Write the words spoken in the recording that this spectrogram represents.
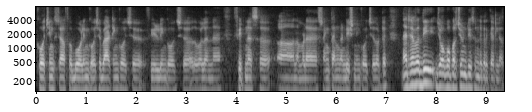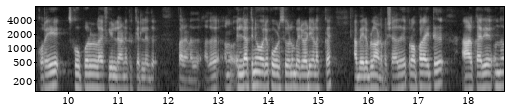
coaching staff bowling coach batting coach fielding coach അതുപോലെ തന്നെ ഫിറ്റ്നസ് നമ്മുടെ സ്ട്രെങ്ത് ആൻഡ് കണ്ടീഷനിങ് കോച്ച് തൊട്ട് നിരവധി ജോബ് ഓപ്പർച്യൂണിറ്റീസ് ഉണ്ട് ക്രിക്കറ്റിൽ കുറേ സ്കോപ്പുകളുള്ള ഫീൽഡാണ് ക്രിക്കറ്റിലേത് പറയണത്. അത് എല്ലാത്തിനും ഓരോ കോഴ്സുകളും പരിപാടികളൊക്കെ അവൈലബിൾ ആണ്. പക്ഷെ അത് പ്രോപ്പറായിട്ട് ആൾക്കാർ ഒന്ന്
